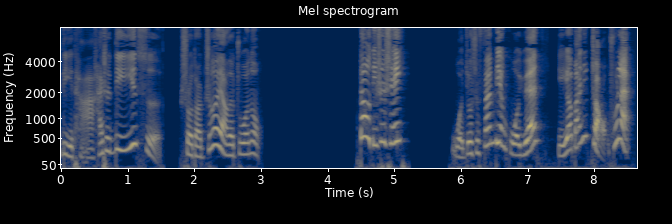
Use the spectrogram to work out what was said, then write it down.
丽塔还是第一次受到这样的捉弄。到底是谁？我就是翻遍果园也要把你找出来！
